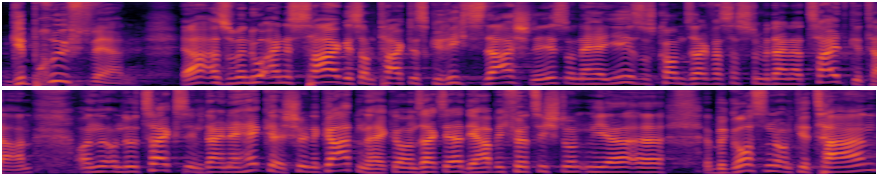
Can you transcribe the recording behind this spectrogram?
geprüft werden. Ja, also wenn du eines Tages am Tag des Gerichts dastehst und der Herr Jesus kommt und sagt, was hast du mit deiner Zeit getan? Und, und du zeigst ihm deine Hecke, schöne Gartenhecke und sagst, ja, die habe ich 40 Stunden hier äh, begossen und getan,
